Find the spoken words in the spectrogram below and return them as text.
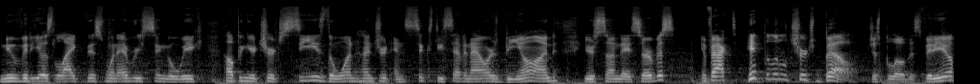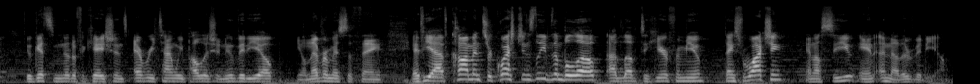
new videos like this one every single week, helping your church seize the 167 hours beyond your Sunday service. In fact, hit the little church bell just below this video. You'll get some notifications every time we publish a new video. You'll never miss a thing. If you have comments or questions, leave them below. I'd love to hear from you. Thanks for watching, and I'll see you in another video.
